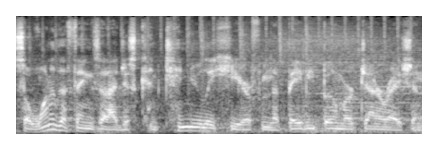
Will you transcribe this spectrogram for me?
So, one of the things that I just continually hear from the baby boomer generation,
